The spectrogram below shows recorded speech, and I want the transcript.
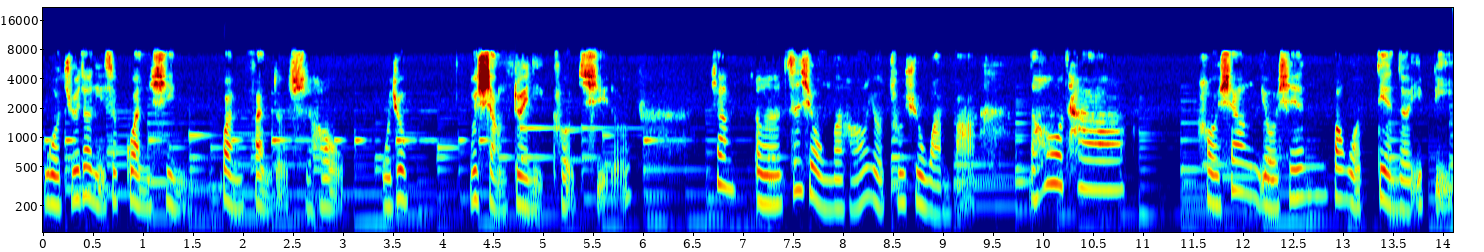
我觉得你是惯性惯犯的时候。我就不想对你客气了。像呃，之前我们好像有出去玩吧，然后他好像有先帮我垫了一笔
